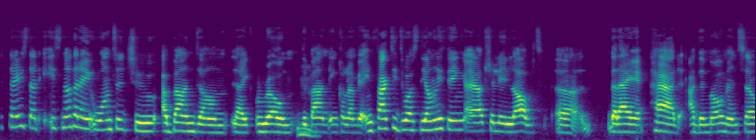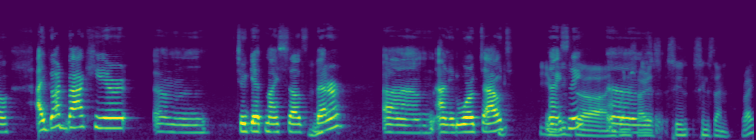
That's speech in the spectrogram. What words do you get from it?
to say is that it's not that I wanted to abandon like Rome, the mm. band in Colombia. In fact, it was the only thing I actually loved uh, that I had at the moment. So I got back here um, to get myself mm-hmm. better, um, and it worked out. you nicely. lived uh, in Buenos Um, Aires since since then, right?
